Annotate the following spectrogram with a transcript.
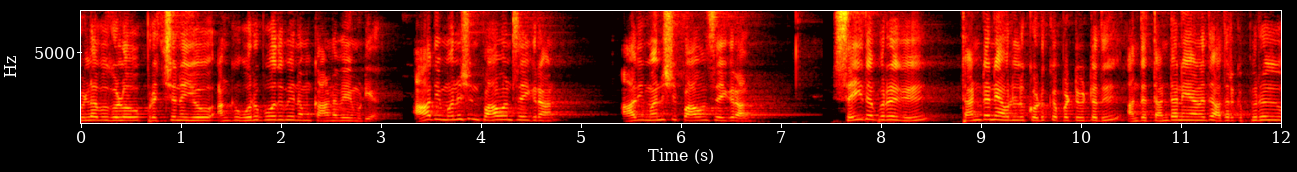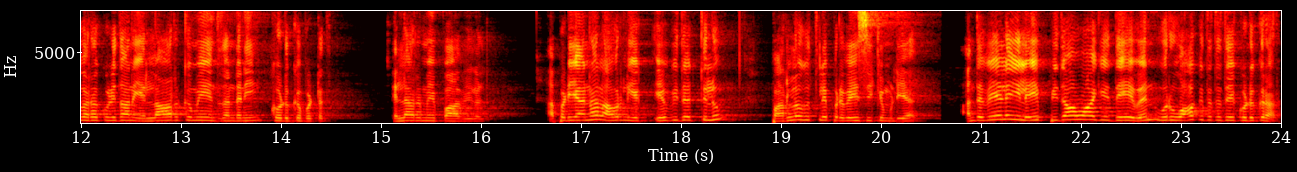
பிளவுகளோ பிரச்சனையோ அங்க ஒருபோதுமே நம்ம காணவே முடியாது. ஆதி மனுஷன் பாவம் செய்கிறான். ஆதி மனுஷி பாவம் செய்கிறான் செய்த பிறகு தண்டனை அவர்களுக்கு கொடுக்கப்பட்டு விட்டது. அந்த தண்டனையானது அதற்கு பிறகு வரக்கூடியதான எல்லாருக்குமே இந்த தண்டனை கொடுக்கப்பட்டது. எல்லாருமே பாவிகள். அப்படியானால் அவர்கள் எக்- எவ்விதத்திலும் பரலோகத்திலே பிரவேசிக்க முடியாது. அந்த வேளையிலே பிதாவாகிய தேவன் ஒரு வாக்குத்தத்தத்தை கொடுக்கிறார்.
